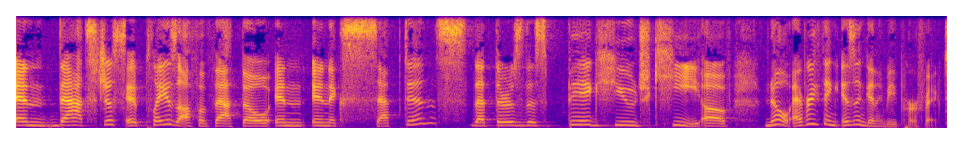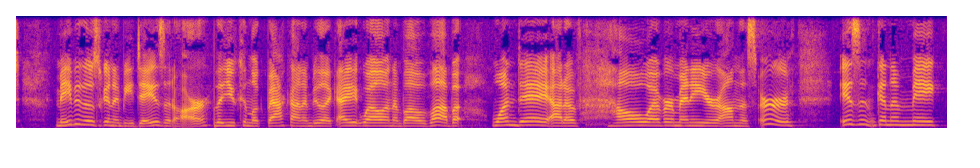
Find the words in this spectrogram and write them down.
And that's just it plays off of that though in in acceptance that there's this big huge key of no, everything isn't going to be perfect. Maybe there's going to be days that are that you can look back on and be like, I ate well and blah blah blah, but one day out of however many you're on this earth isn't going to make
